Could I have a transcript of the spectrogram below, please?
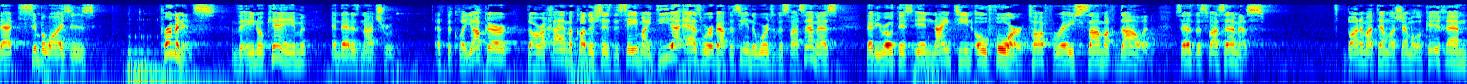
that symbolizes permanence. The Eno came, and that is not true. That's the Kli Yakar. The Ohr HaChaim HaKadosh says the same idea as we're about to see in the words of the Sfas Emes, that he wrote this in 1904. Tuf Reish Samach Dalid. Says the Sfas Emes. Banim atem Lashem Elokeichem,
